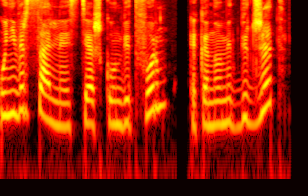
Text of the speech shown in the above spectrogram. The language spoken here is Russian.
Универсальная стяжка Unbitform экономит бюджет.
